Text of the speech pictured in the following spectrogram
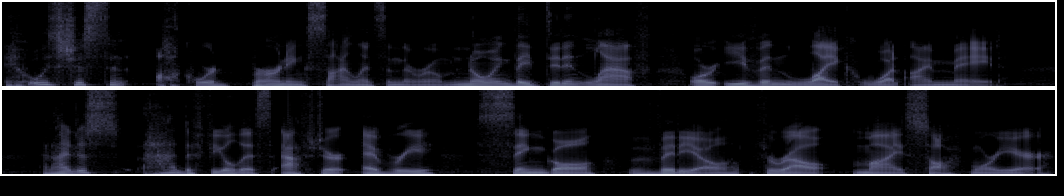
It was just an awkward burning silence in the room, knowing they didn't laugh or even like what I made. And I just had to feel this after every single video throughout my sophomore year.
